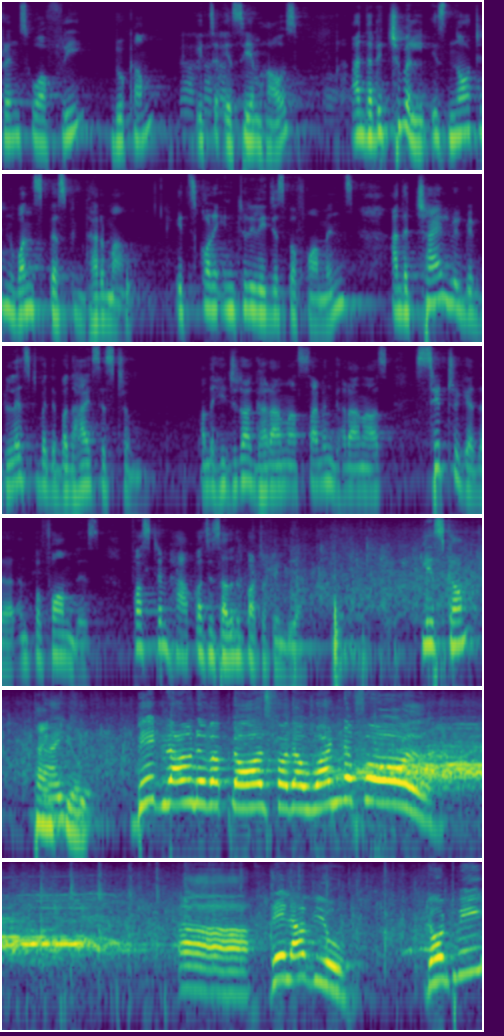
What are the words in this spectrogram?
friends who are free, do come. Uh-huh. It's a SCM house. And the ritual is not in one specific dharma. It's called an interreligious performance. And the child will be blessed by the Badhai system. And the Hijra Gharana, seven Gharanas sit together and perform this. First time happens in southern part of India. Please come. Thank, you. Big round of applause for the wonderful. Ah, they love you. Don't we?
